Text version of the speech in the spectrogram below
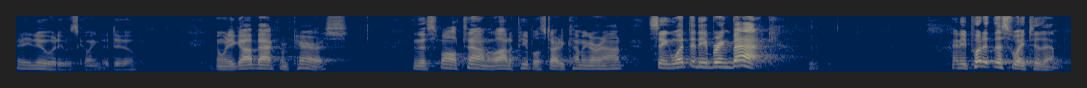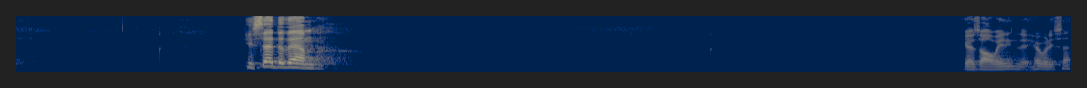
and he knew what he was going to do. And when he got back from Paris, in this small town, a lot of people started coming around saying, What did he bring back? And he put it this way to them He said to them, You guys all waiting to hear what he said?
